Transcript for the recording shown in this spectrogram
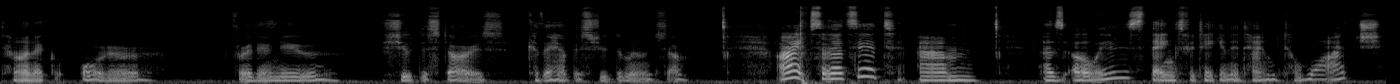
tonic order for their new Shoot the Stars because they have this Shoot the Moon. So all right, so that's it. Um, as always, thanks for taking the time to watch.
